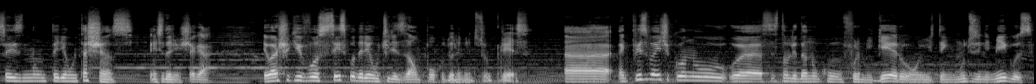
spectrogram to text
vocês não teriam muita chance antes da gente chegar. Eu acho que vocês poderiam utilizar um pouco do elemento surpresa. Uh, principalmente quando uh, vocês estão lidando com um formigueiro, onde tem muitos inimigos,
